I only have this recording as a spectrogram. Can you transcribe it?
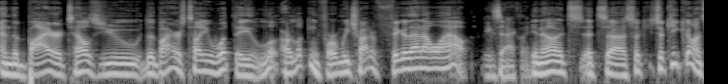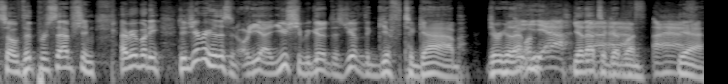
and the buyer tells you. The buyers tell you what they look, are looking for, and we try to figure that all out. Exactly. You know, it's it's uh, so so keep going. So the perception. Everybody, did you ever hear this? And, oh yeah, you should be good at this. You have the gift to gab. Did you ever hear that one? Yeah. yeah, that's Yeah, a good one. I have. Yeah.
